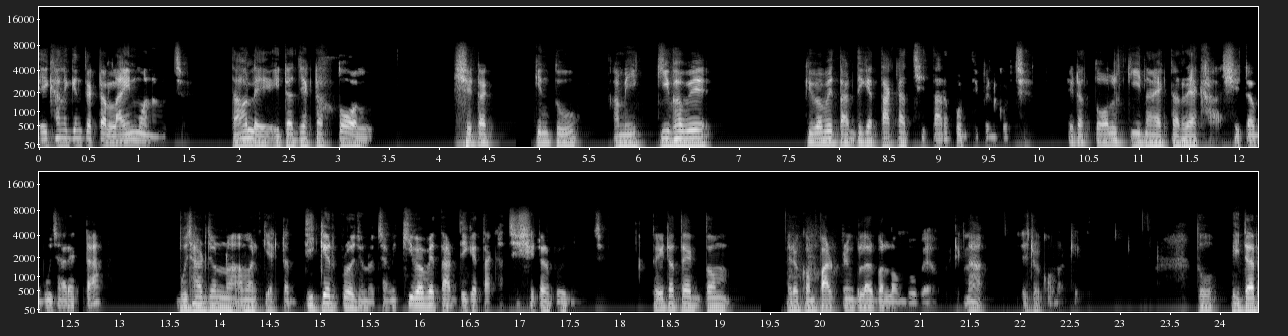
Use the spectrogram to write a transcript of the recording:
এখানে কিন্তু একটা লাইন মনে হচ্ছে। তাহলে এটা যে একটা তল, সেটা কিন্তু আমি কীভাবে কীভাবে তার দিকে তাকাচ্ছি তার উপর ডিপেন্ড করছে। এটা তল কি না একটা রেখা, সেটা বুঝার একটা, বুঝার জন্য আমার কি একটা দিকের প্রয়োজন হচ্ছে। আমি কীভাবে তার দিকে তাকাচ্ছি সেটার প্রয়োজন হচ্ছে। তো এটা তো একদম এরকম পারপেন্ডিকুলার বা লম্ব উভয় হবে, ঠিক না? এরকম আর কি। তো এটার,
